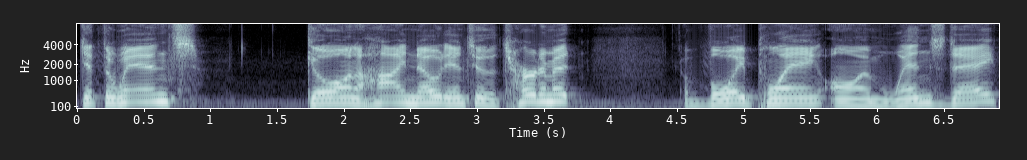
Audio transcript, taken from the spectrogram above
Get the wins. Go on a high note into the tournament. Avoid playing on Wednesday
